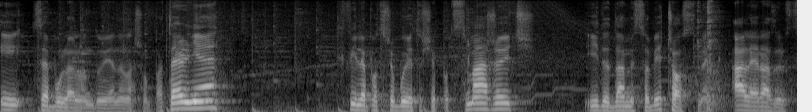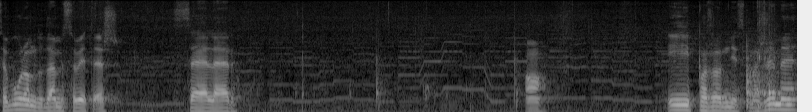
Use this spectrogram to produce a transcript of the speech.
i cebula ląduje na naszą patelnię. Chwilę potrzebuje to się podsmażyć i dodamy sobie czosnek, ale razem z cebulą dodamy sobie też seler. O. I porządnie smażymy,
